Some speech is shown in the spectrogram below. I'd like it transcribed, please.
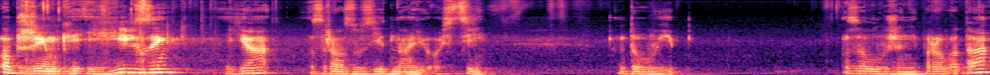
обжимки і гільзи, я зразу з'єднаю ось ці довгі залужені провода.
